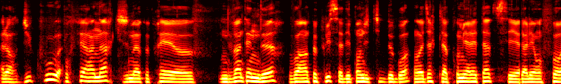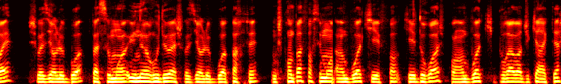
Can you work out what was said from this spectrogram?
Alors du coup, pour faire un arc, je mets à peu près euh, une vingtaine d'heures, voire un peu plus, ça dépend du type de bois. On va dire que la première étape, c'est d'aller en forêt, choisir le bois. Je passe au moins une heure ou deux à choisir le bois parfait. Donc je prends pas forcément un bois qui est droit, je prends un bois qui pourrait avoir du caractère.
